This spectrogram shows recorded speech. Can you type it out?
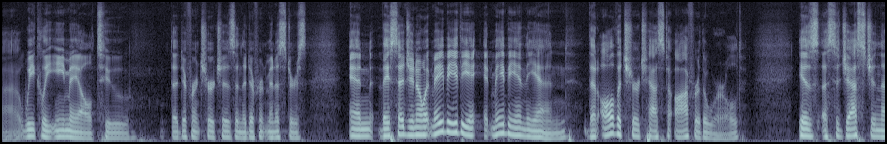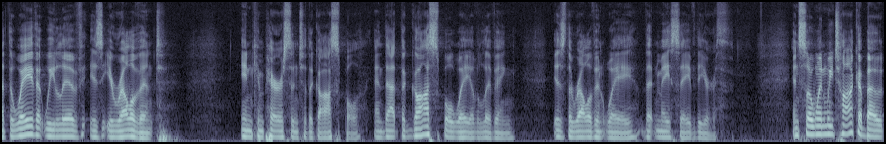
uh, weekly email to the different churches and the different ministers. And they said, you know, it may be the it may be in the end that all the church has to offer the world is a suggestion that the way that we live is irrelevant in comparison to the gospel, and that the gospel way of living is the relevant way that may save the earth. And so when we talk about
